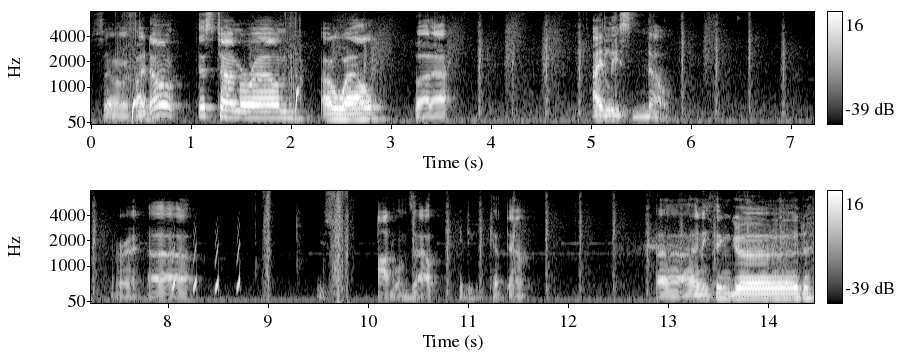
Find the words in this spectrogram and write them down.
So if I don't this time around, oh well. But uh, I at least know. Alright, uh, these odd ones out. Need to cut down. Uh, anything good?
